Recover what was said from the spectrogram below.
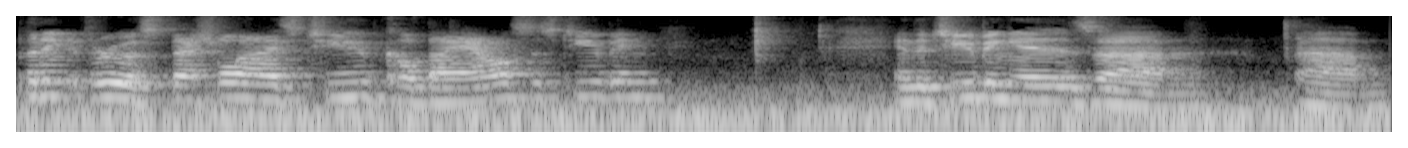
putting it through a specialized tube called dialysis tubing. And the tubing is um, um,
